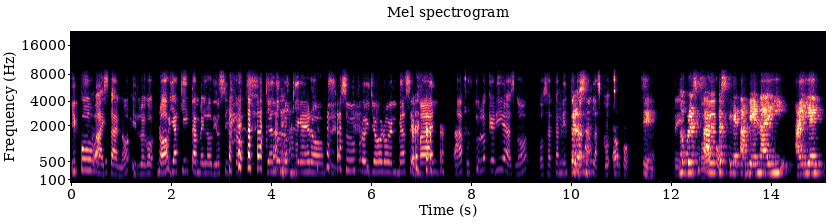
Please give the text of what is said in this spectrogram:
y pum, ahí está, ¿no? Y luego, no, ya quítamelo, Diosito, ya no lo quiero, sufro y lloro, él me hace mal. Ah, pues tú lo querías, ¿no? O sea, también te pasan las cosas. Sí. No, pero es que sabes que también ahí, ahí hay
